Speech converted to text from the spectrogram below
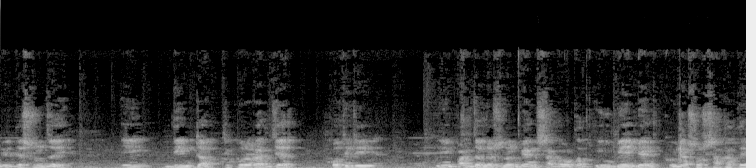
নির্দেশ অনুযায়ী এই দিনটা ত্রিপুরা রাজ্যের প্রতিটি পাঞ্জাব ন্যাশনাল ব্যাংক শাখা অর্থাৎ ইউবিআই ব্যাংক, কৈলাসর শাখাতে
